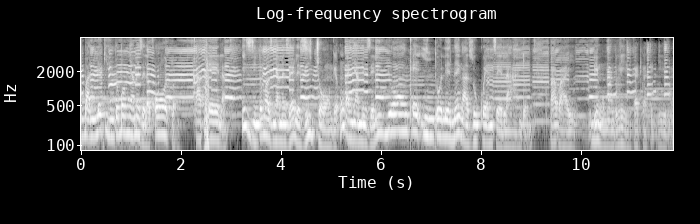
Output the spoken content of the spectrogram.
kubalulekile into yoba unyamezele kodwa qaphela. Izinto mazinyamezele zijonge unganyamezeli yonke into le nengazukwenzela nto. Babayi ibingumanduleli kadikatekile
